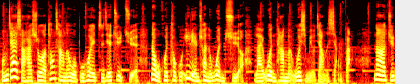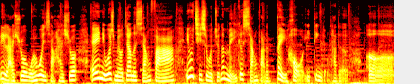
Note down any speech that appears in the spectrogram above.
我们家的小孩说，通常呢我不会直接拒绝，那我会透过一连串的问句啊来问他们为什么有这样的想法。那举例来说，我会问小孩说：“诶，你为什么有这样的想法？”因为其实我觉得每一个想法的背后一定有它的呃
